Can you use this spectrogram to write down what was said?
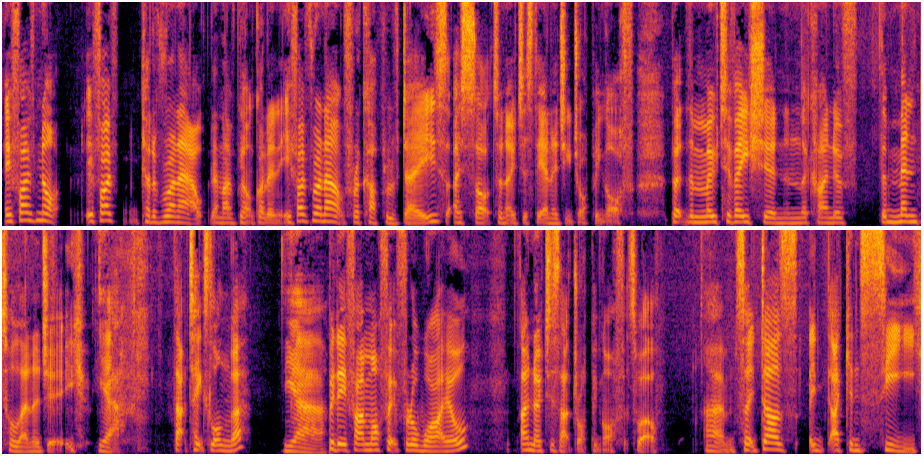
If I've not if I've kind of run out and I've not got any, if I've run out for a couple of days, I start to notice the energy dropping off. But the motivation and the kind of the mental energy Yeah. that takes longer. Yeah. But if I'm off it for a while, I notice that dropping off as well. Um, so it does, I, I can see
